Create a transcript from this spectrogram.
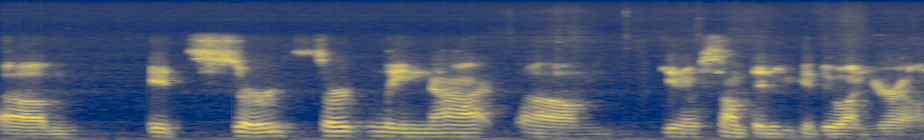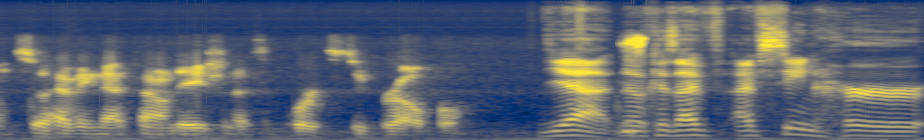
Um, it's cer- certainly not um, you know something you can do on your own. So having that foundation that supports super helpful. Yeah, no, because I've I've seen her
